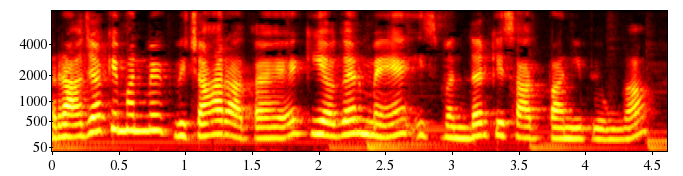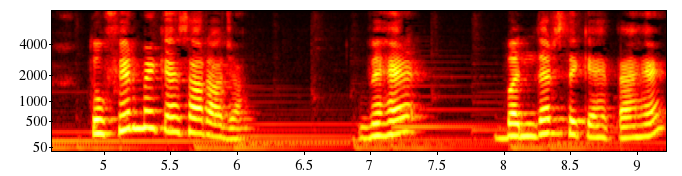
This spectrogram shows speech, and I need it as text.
राजा के मन में एक विचार आता है कि अगर मैं इस बंदर के साथ पानी पीऊँगा तो फिर मैं कैसा राजा? वह बंदर से कहता है,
